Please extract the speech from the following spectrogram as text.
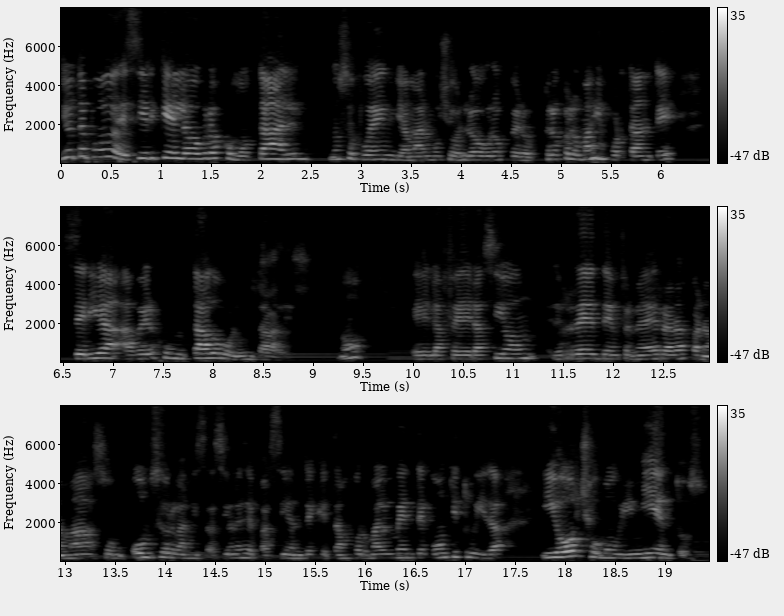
yo te puedo decir que logros como tal, no se pueden llamar muchos logros, pero creo que lo más importante sería haber juntado voluntades, ¿no? Eh, la Federación Red de Enfermedades Raras Panamá son 11 organizaciones de pacientes que están formalmente constituidas y 8 movimientos,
